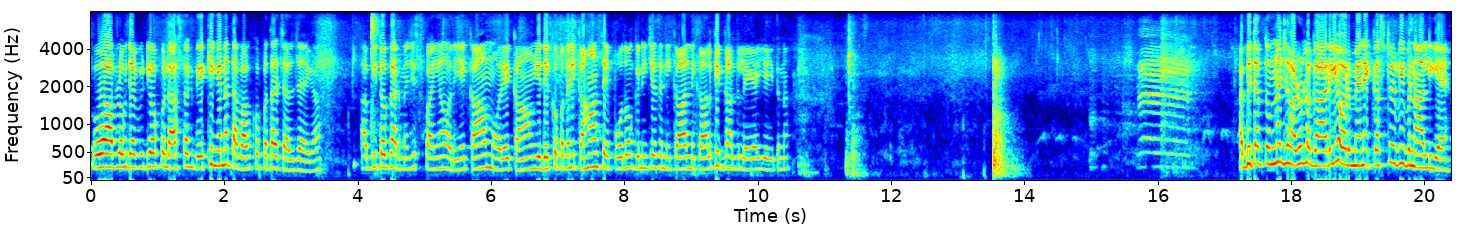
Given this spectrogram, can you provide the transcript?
वो आप लोग जब वीडियो को लास्ट तक देखेंगे ना, तब आपको पता चल जाएगा। अभी तो घर में जी सफाइयाँ हो रही हैं, काम हो रहे काम। ये देखो, पता नहीं कहाँ से पौधों के नीचे से निकाल निकाल के गंद ले आई ये इतना। अभी तक तुम ना झाड़ू लगा रही हो और मैंने कस्टर्ड भी बना लिया है।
